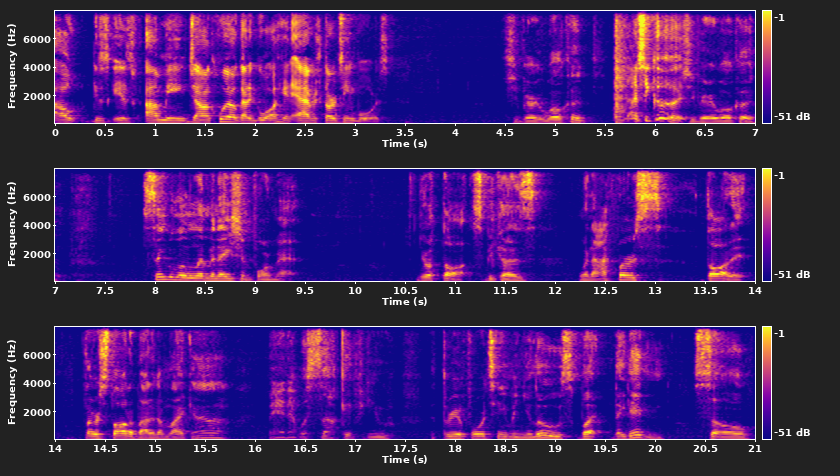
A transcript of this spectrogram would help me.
out. Is, is I mean, Jonquel got to go out here and average thirteen boards. She very well could. Yes, he could. She very well could. Single elimination format. Your thoughts? Because when I first thought it, first thought about it, I'm like, ah, man, that would suck if you the three or four team and you lose, but they didn't. So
